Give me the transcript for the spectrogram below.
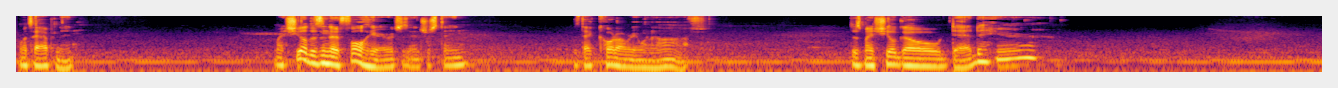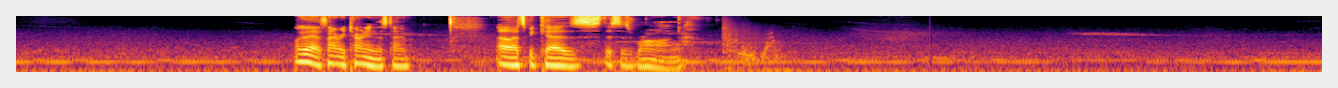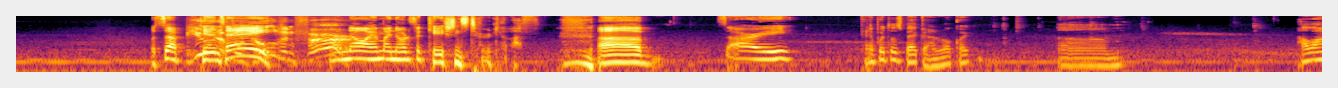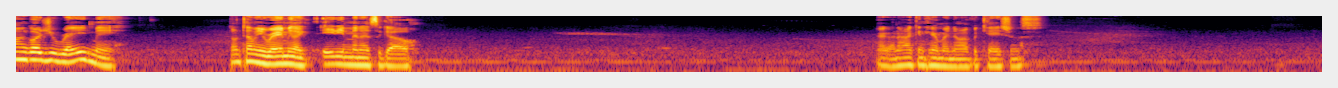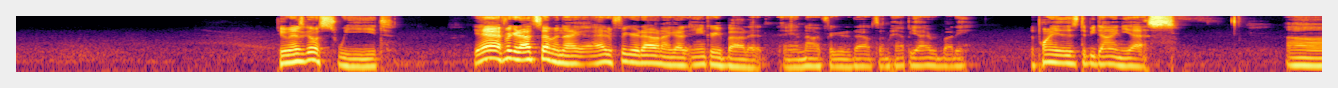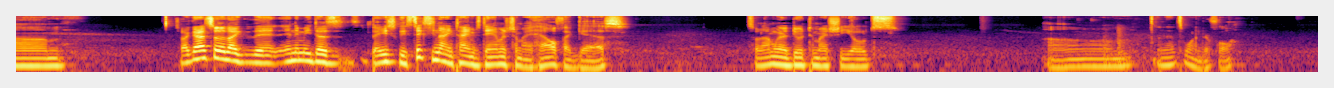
What's happening? My shield isn't at full here, which is interesting. Because that coat already went off. Does my shield go dead here? Look at that, it's not returning this time. Oh, that's because this is wrong. What's up, Beautiful Hey! golden fur. Oh no, I have my notifications turned off. Uh, sorry. Can I put those back on real quick? Um, how long ago did you raid me? Don't tell me you raided me like 80 minutes ago. There we go, now I can hear my notifications. Two minutes ago? Sweet. Yeah, I figured out something. I, I had to figure it out and I got angry about it. And now I figured it out, so I'm happy. Hi, everybody. The point is to be dying, yes. Um, so I got so like the enemy does basically 69 times damage to my health, I guess. So now I'm gonna do it to my shields. Um, and that's wonderful.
